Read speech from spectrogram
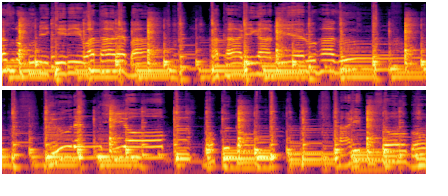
開かずの踏切渡れば明かりが見えるはず。充電しよう僕とカリプソ号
